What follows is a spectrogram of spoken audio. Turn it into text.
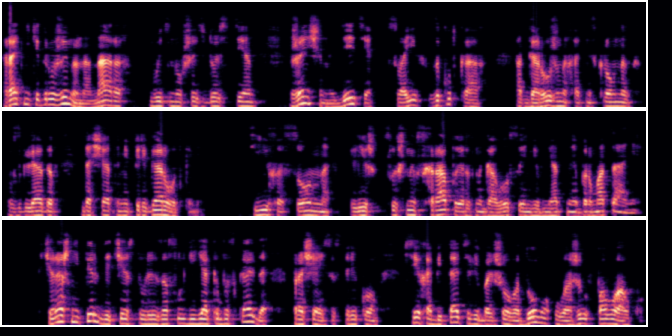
Ратники дружины на нарах, вытянувшись вдоль стен, женщины, дети в своих закутках, отгороженных от нескромных взглядов дощатыми перегородками. Тихо, сонно, лишь слышны всхрапы и разноголосые невнятные бормотания. Вчерашний пир, где чествовали заслуги якобы Скальда, прощаясь со стариком, всех обитателей большого дома уложил в повалку,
